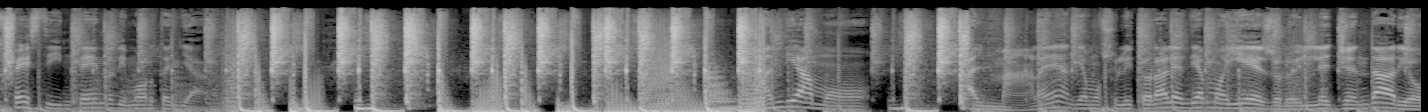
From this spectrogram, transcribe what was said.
Festi in Tenda di Mortagliano. Andiamo al mare, andiamo sul litorale, andiamo a Jesolo, il leggendario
